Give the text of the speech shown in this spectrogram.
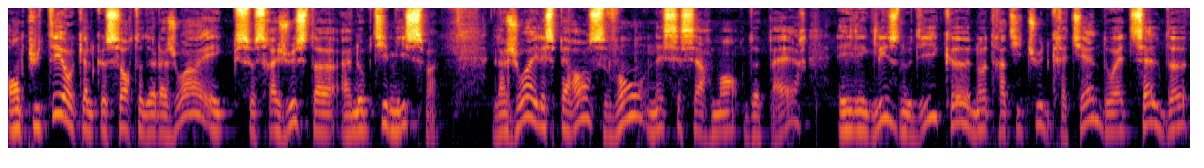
amputée en quelque sorte de la joie et ce serait juste un, un optimisme. La joie et l'espérance vont nécessairement de pair et l'Église nous dit que notre attitude chrétienne doit être celle de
